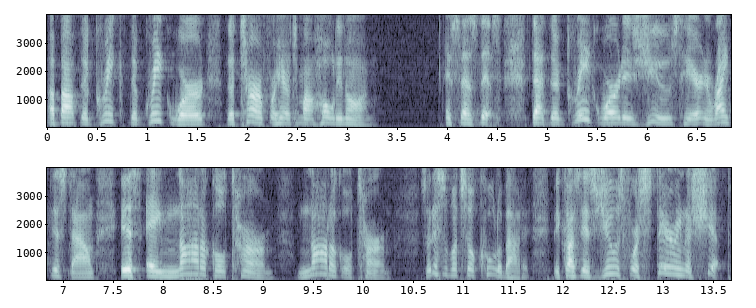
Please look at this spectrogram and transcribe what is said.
about the Greek, the Greek word, the term for here, it's holding on it says this that the Greek word is used here, and write this down, is a nautical term. Nautical term. So this is what's so cool about it, because it's used for steering a ship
